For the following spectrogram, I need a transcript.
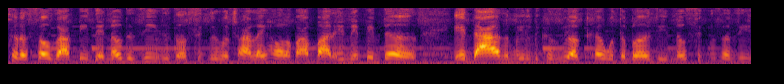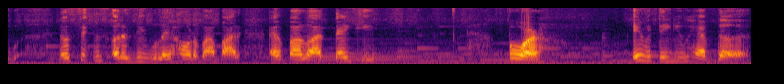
to the soles of our feet, that no diseases or sickness will try to lay hold of our body. And if it does, it dies immediately because we are covered with the blood of Jesus. No sickness or disease, no sickness or disease will lay hold of our body. And Father, I thank you for everything you have done.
